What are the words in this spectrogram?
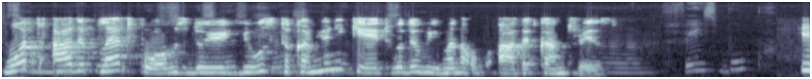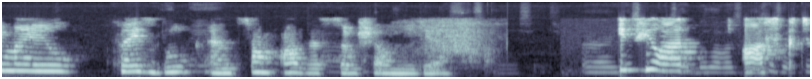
What other platforms do you use to communicate with the women of other countries? Email, Facebook and some other social media. If you are asked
